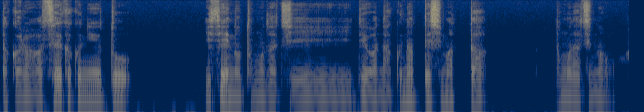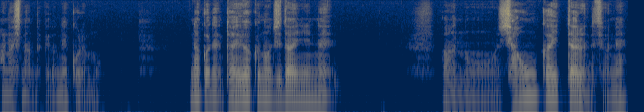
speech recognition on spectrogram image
だから、正確に言うと、異性の友達ではなくなってしまった友達の話なんだけどね、これも。なんかね、大学の時代にね、あの、謝恩会ってあるんですよね。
